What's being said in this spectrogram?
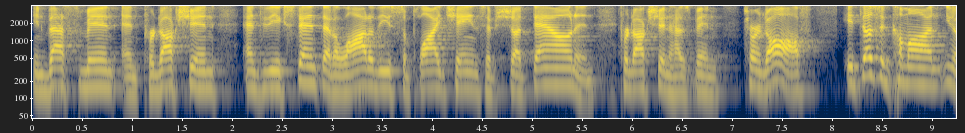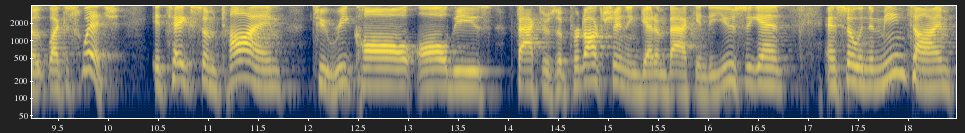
investment and production. And to the extent that a lot of these supply chains have shut down and production has been turned off, it doesn't come on, you know, like a switch. It takes some time to recall all these factors of production and get them back into use again. And so, in the meantime,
